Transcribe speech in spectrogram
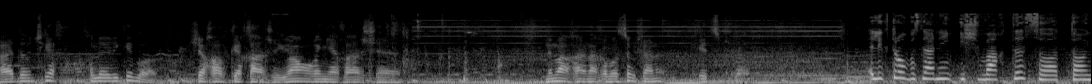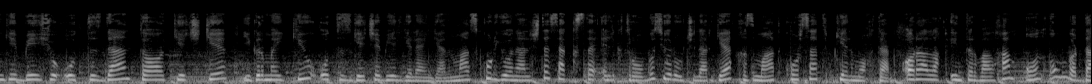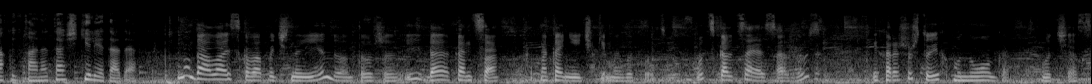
Haydovchiga qulayligi bor. Shaxofga qarshi yong'inga qarshi. Nima qanaqa bo'lsa o'shani yetib turadi. Elektrobuslarning ish vaqti soat tongi besh o'ttizdan to kechki yigirma ikki o'ttizgacha belgilangan mazkur yo'nalishda sakkizta elektrobus yo'lovchilarga xizmat ko'rsatib kelmoqda oraliq interval ham o'n o'n bir daqiqani tashkil etadi Ну, до Лайского обычно еду тоже. И до конца. На конечке мы выходим. Вот с кольца я сажусь. И хорошо, что их много. Вот сейчас,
